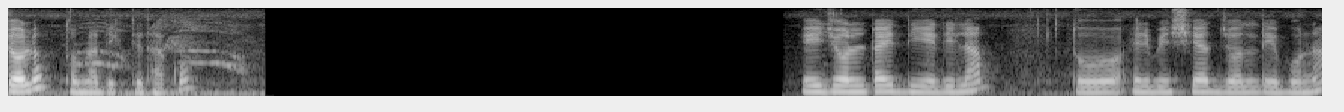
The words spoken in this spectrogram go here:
চলো তোমরা দেখতে থাকো। এই জলটাই দিয়ে দিলাম। তো এর বেশি আর জল দেব না।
